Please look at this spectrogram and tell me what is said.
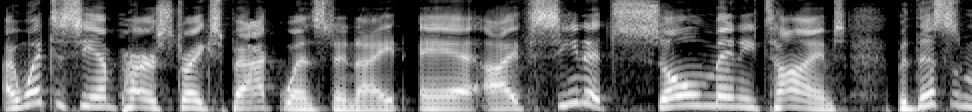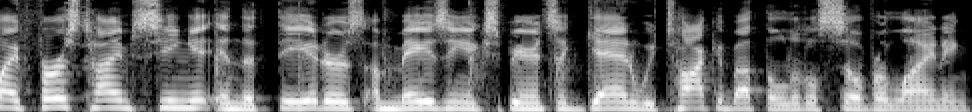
I went to see Empire Strikes Back Wednesday night, and I've seen it so many times, but this is my first time seeing it in the theaters. Amazing experience. Again, we talk about the little silver lining.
